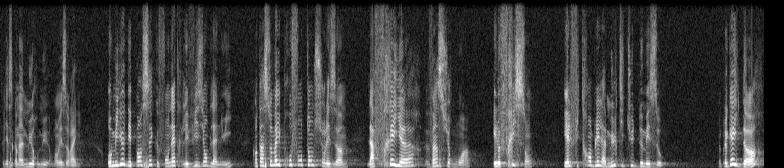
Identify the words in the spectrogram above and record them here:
C'est-à-dire c'est comme un murmure dans mes oreilles. Au milieu des pensées que font naître les visions de la nuit, quand un sommeil profond tombe sur les hommes, la frayeur vint sur moi, et le frisson, et elle fit trembler la multitude de mes os. Donc le gars, il dort,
